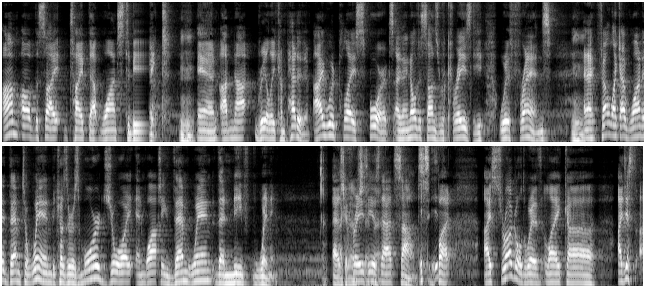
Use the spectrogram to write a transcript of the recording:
I'm of the site type that wants to be liked. And I'm not really competitive. I would play sports, and I know this sounds crazy, with friends. And I felt like I wanted them to win because there was more joy in watching them win than me winning. As crazy as that, sounds. It's- it- but I struggled with like uh, I just uh,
